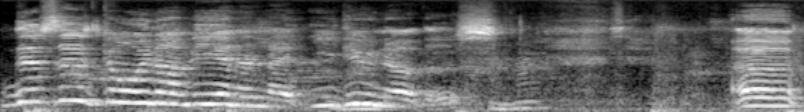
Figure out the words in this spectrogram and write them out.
This, is going on the internet. You do know this. Uh,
